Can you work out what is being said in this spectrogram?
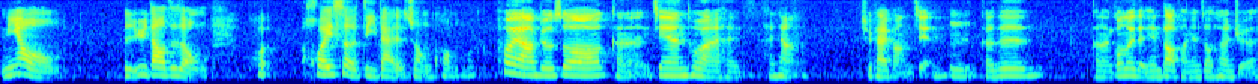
你有遇到这种。灰色地带的状况吗？会啊，比如说，可能今天突然很很想去开房间，嗯，可是可能工作一整天到房间之后，突然觉得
